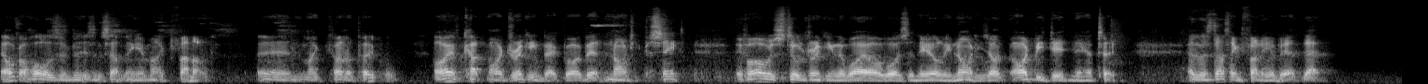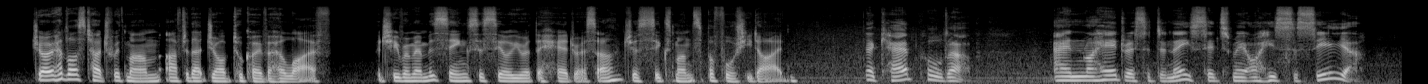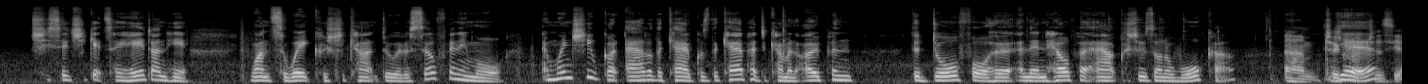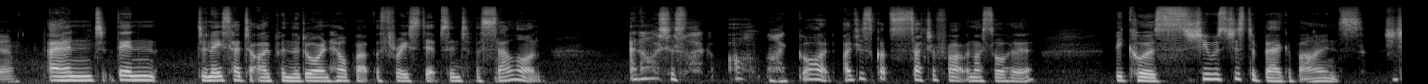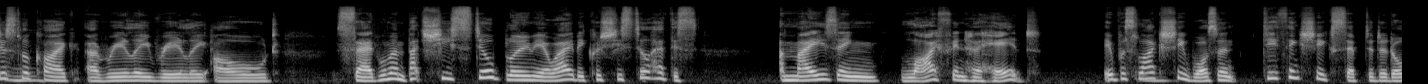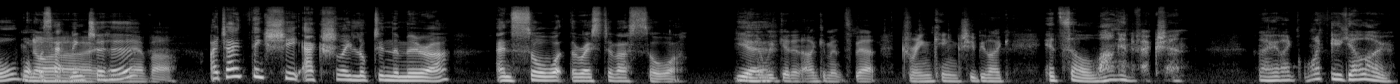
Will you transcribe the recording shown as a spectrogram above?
alcoholism isn't something you make fun of and make fun of people. I have cut my drinking back by about 90%. If I was still drinking the way I was in the early 90s, I'd, I'd be dead now too. And there's nothing funny about that. Jo had lost touch with mum after that job took over her life, but she remembers seeing Cecilia at the hairdresser just six months before she died. A cab pulled up, and my hairdresser Denise said to me, Oh, here's Cecilia. She said she gets her hair done here once a week because she can't do it herself anymore. And when she got out of the cab, because the cab had to come and open the door for her and then help her out because she was on a walker. Um, two yeah. crutches, yeah. And then Denise had to open the door and help her up the three steps into the salon. And I was just like, oh my God. I just got such a fright when I saw her because she was just a bag of bones. She just mm. looked like a really, really old, sad woman, but she still blew me away because she still had this amazing life in her head. It was like mm. she wasn't. Do you think she accepted it all, what no, was happening to her? Never. I don't think she actually looked in the mirror and saw what the rest of us saw. Yeah. You know, we get in arguments about drinking. She'd be like, it's a lung infection. And I'd be like, what? You're yellow.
